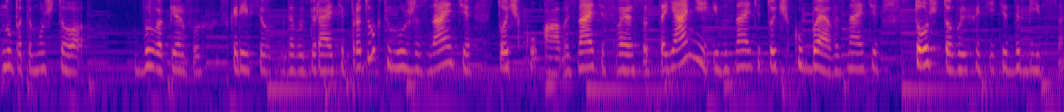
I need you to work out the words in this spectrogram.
Ну, потому что вы, во-первых, скорее всего, когда выбираете продукт, вы уже знаете точку А, вы знаете свое состояние, и вы знаете точку Б, вы знаете то, что вы хотите добиться.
